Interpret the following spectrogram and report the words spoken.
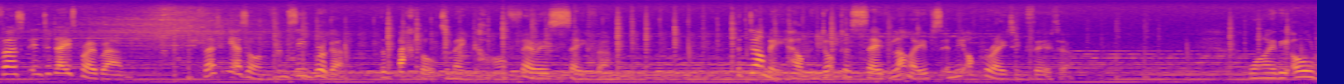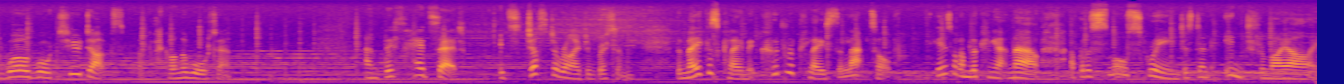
First, in today's programme, 30 years on from Zeebrugge, the battle to make car ferries safer. The dummy helping doctors save lives in the operating theatre. Why the old World War II ducks are back on the water. And this headset, it's just arrived in Britain. The makers claim it could replace the laptop. Here's what I'm looking at now. I've got a small screen just an inch from my eye.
